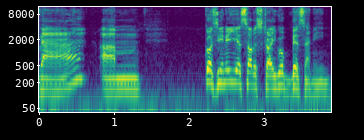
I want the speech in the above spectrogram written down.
و ام گزینه یه subscribe رو بزنین.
